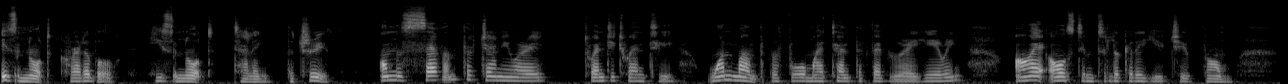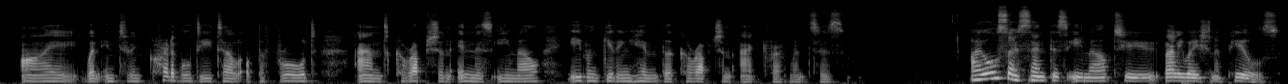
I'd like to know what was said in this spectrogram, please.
is not credible. He's not telling the truth. On the 7th of January 2020, one month before my 10th of February hearing, I asked him to look at a YouTube film. I went into incredible detail of the fraud and corruption in this email, even giving him the Corruption Act references. I also sent this email to Valuation Appeals,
